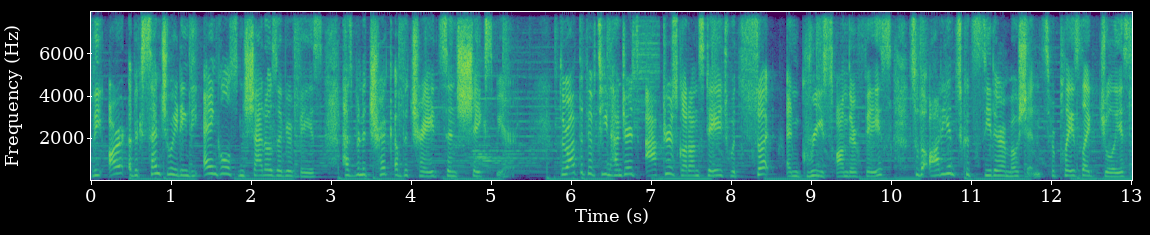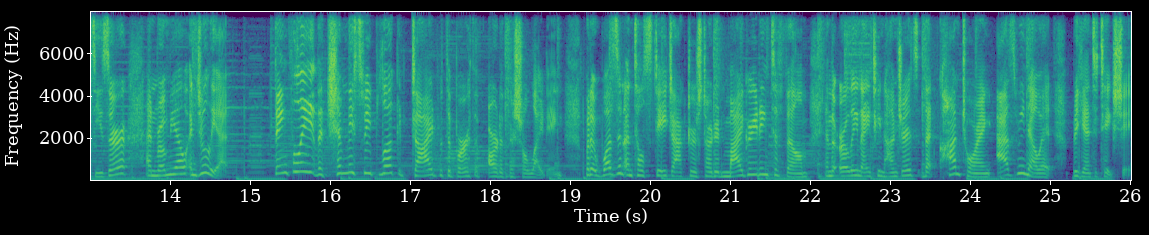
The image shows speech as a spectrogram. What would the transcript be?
The art of accentuating the angles and shadows of your face has been a trick of the trade since Shakespeare. Throughout the 1500s, actors got on stage with soot and grease on their face so the audience could see their emotions for plays like Julius Caesar and Romeo and Juliet. Thankfully, the chimney sweep look died with the birth of artificial lighting, but it wasn't until stage actors started migrating to film in the early 1900s that contouring, as we know it, began to take shape.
